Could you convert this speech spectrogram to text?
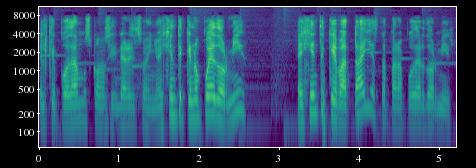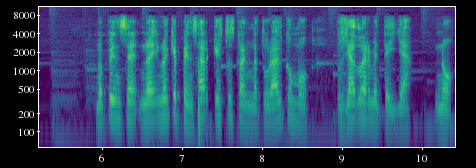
el que podamos conciliar el sueño. Hay gente que no puede dormir, hay gente que batalla hasta para poder dormir. No, no, hay, no hay que pensar que esto es tan natural como, pues ya duérmete y ya. No.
